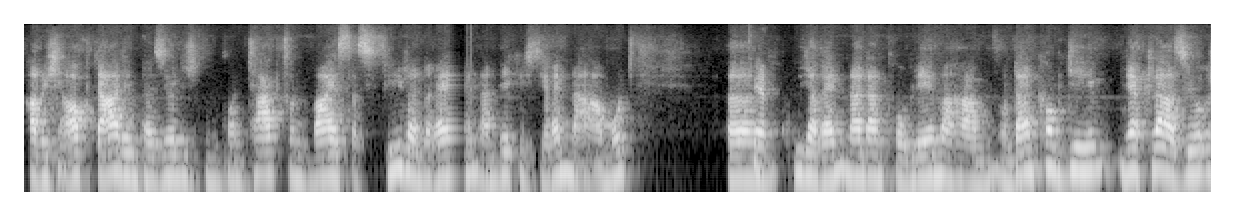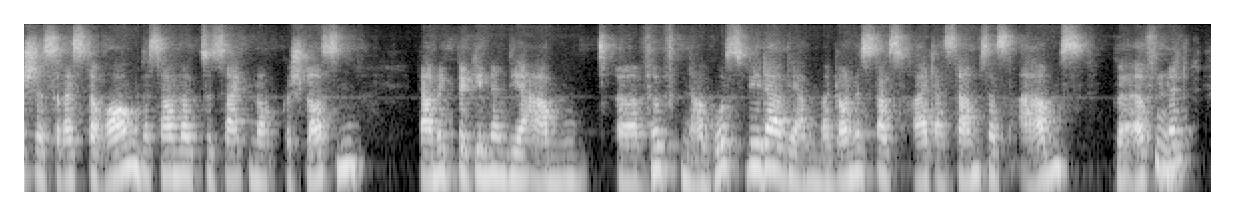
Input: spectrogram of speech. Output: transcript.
habe ich auch da den persönlichen Kontakt und weiß, dass vielen Rentnern wirklich die Rentnerarmut, äh, ja. viele Rentner dann Probleme haben. Und dann kommt die, ja klar, syrisches Restaurant, das haben wir zurzeit noch geschlossen. Damit beginnen wir am äh, 5. August wieder. Wir haben mal Donnerstags, Freitags, Samstags abends geöffnet. Mhm.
